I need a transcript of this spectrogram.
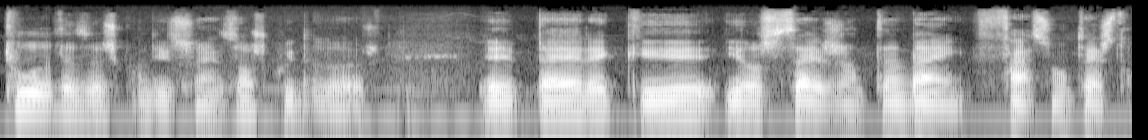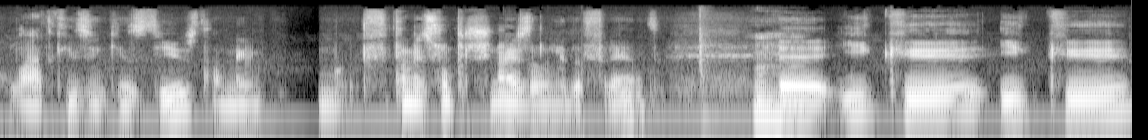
todas as condições aos cuidadores eh, para que eles sejam também, façam um teste de 15 em 15 dias, também, também são profissionais da linha da frente, uhum. eh, e, que, e que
